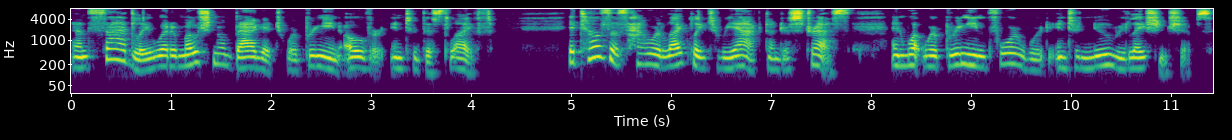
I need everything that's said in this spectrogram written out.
and sadly, what emotional baggage we're bringing over into this life. It tells us how we're likely to react under stress and what we're bringing forward into new relationships.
